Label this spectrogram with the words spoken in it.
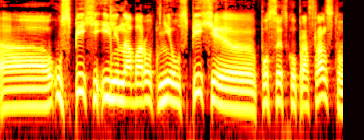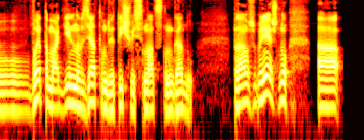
успехи или, наоборот, неуспехи постсоветского пространства в этом отдельно взятом 2018 году. Потому что, понимаешь, ну, а,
